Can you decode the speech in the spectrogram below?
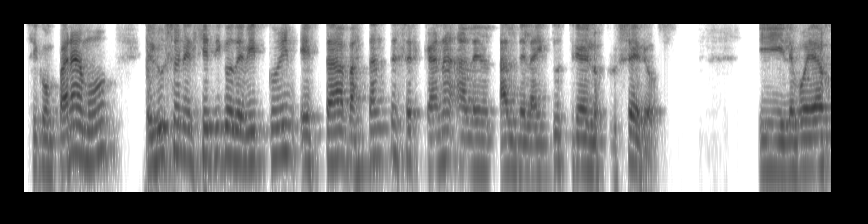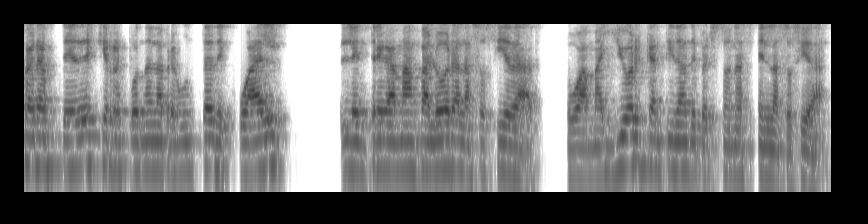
si comparamos, el uso energético de Bitcoin está bastante cercana al, al, de la industria de los cruceros. Y les voy a dejar a ustedes que respondan la pregunta de cuál le entrega más valor a la sociedad o a mayor cantidad de personas en la sociedad.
